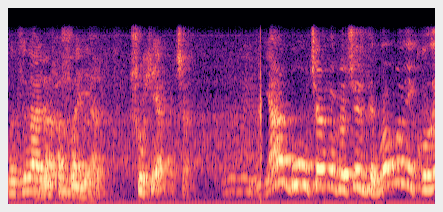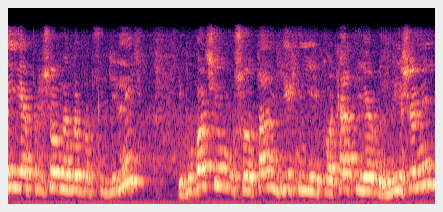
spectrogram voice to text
національна асамблея Шухевича. Я був, чесно кажучи, здивований, коли я прийшов на виборчу дільницю і побачив, що там їхній плакат є розвішаний.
